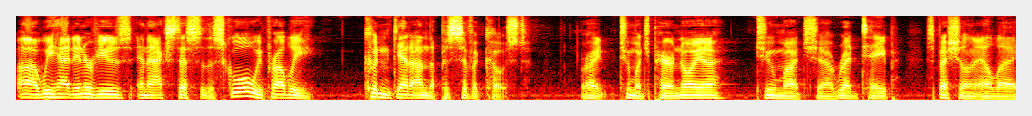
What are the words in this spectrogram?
Uh, we had interviews and access to the school. We probably couldn't get on the Pacific Coast, right? Too much paranoia, too much uh, red tape, especially in LA.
